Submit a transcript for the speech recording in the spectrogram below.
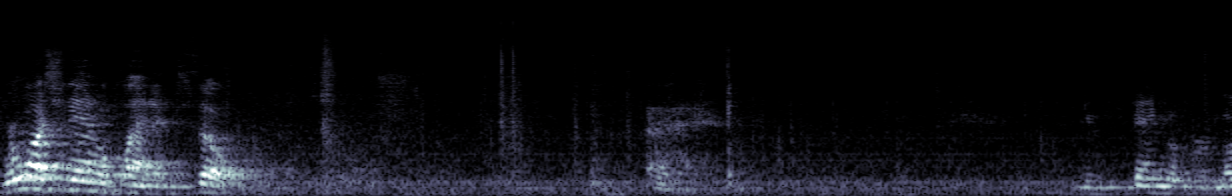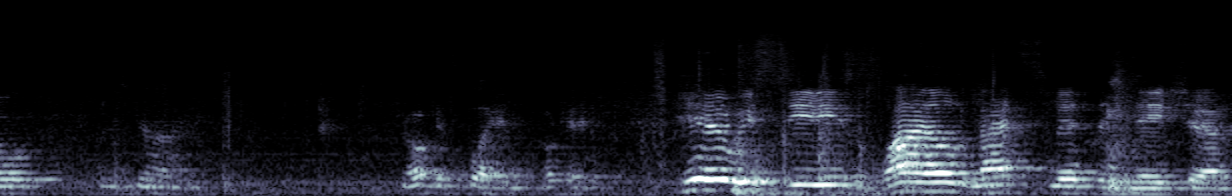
We're watching Animal Planet, so. New fangled remote. I'm just gonna. Oh, it's playing. Okay. Here we see the wild Matt Smith in nature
